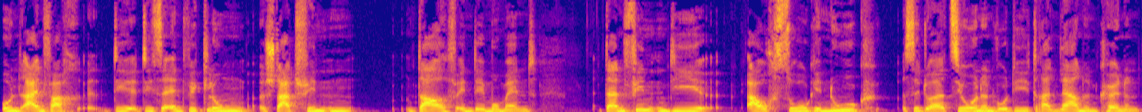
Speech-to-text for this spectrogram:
und einfach die, diese Entwicklung stattfinden darf in dem Moment, dann finden die auch so genug Situationen, wo die dran lernen können.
